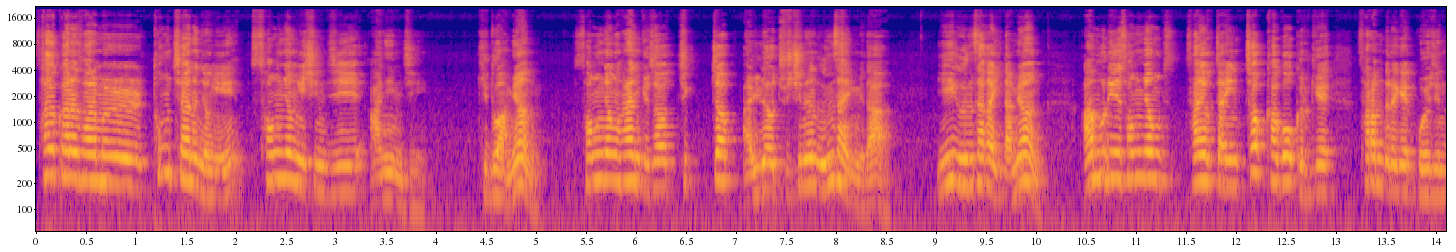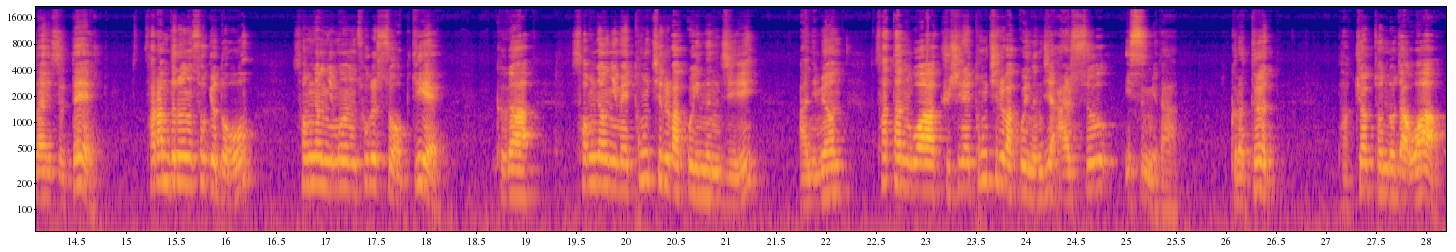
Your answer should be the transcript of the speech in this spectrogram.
사역하는 사람을 통치하는 영이 성령이신지 아닌지 기도하면 성령 하나님께서 직접 알려주시는 은사입니다. 이 은사가 있다면 아무리 성령 사역자인 척하고 그렇게 사람들에게 보여진다 했을 때 사람들은 속여도 성령님은 속일 수 없기에 그가 성령님의 통치를 받고 있는지 아니면 사탄과 귀신의 통치를 받고 있는지 알 수 있습니다. 그렇듯 박혁 전도자와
